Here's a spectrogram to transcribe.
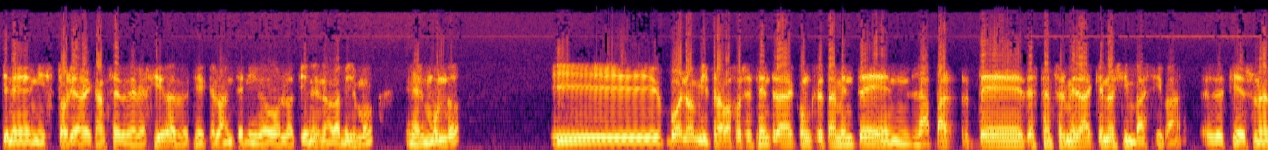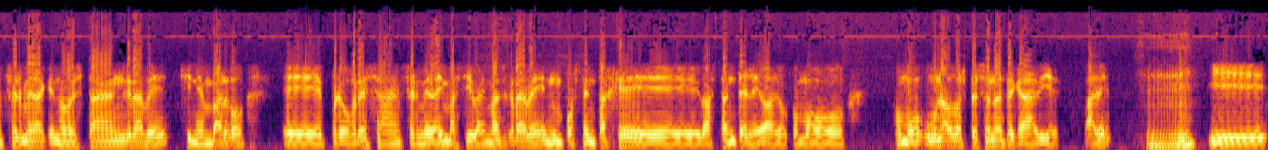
tienen historia de cáncer de vejiga, es decir, que lo han tenido o lo tienen ahora mismo en el mundo. Y bueno, mi trabajo se centra concretamente en la parte de esta enfermedad que no es invasiva, es decir, es una enfermedad que no es tan grave, sin embargo, eh, progresa a enfermedad invasiva y más grave en un porcentaje bastante elevado, como, como una o dos personas de cada diez, ¿vale? Y,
